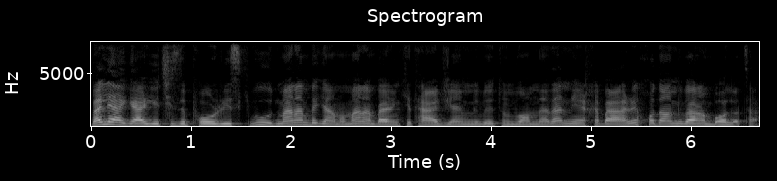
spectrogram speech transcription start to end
ولی اگر یه چیز پر ریسک بود منم بگم و منم برای اینکه ترجیح اینه بهتون وام ندن نرخ بهره خودم می‌برم بالاتر.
